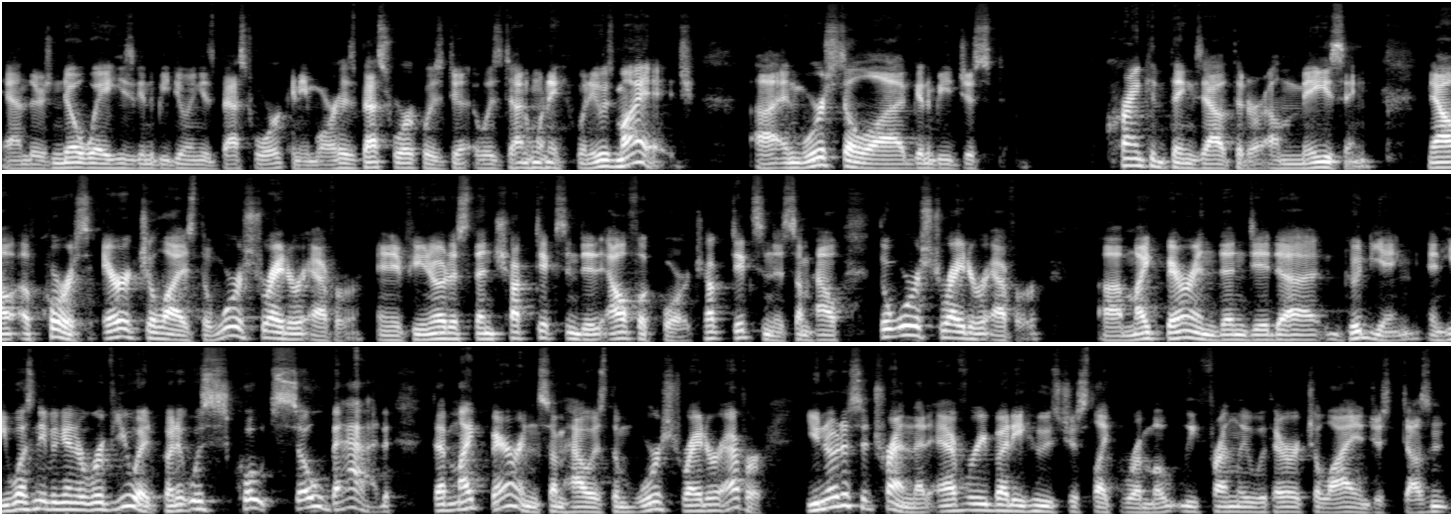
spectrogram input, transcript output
And there's no way he's going to be doing his best work anymore. His best work was do, was done when he when he was my age, uh, and we're still uh, going to be just cranking things out that are amazing. Now, of course, Eric July is the worst writer ever. And if you notice, then Chuck Dixon did Alpha Core. Chuck Dixon is somehow the worst writer ever. Uh, Mike Baron then did uh, Gooding, and he wasn't even going to review it, but it was, quote, so bad that Mike Baron somehow is the worst writer ever. You notice a trend that everybody who's just like remotely friendly with Eric July and just doesn't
